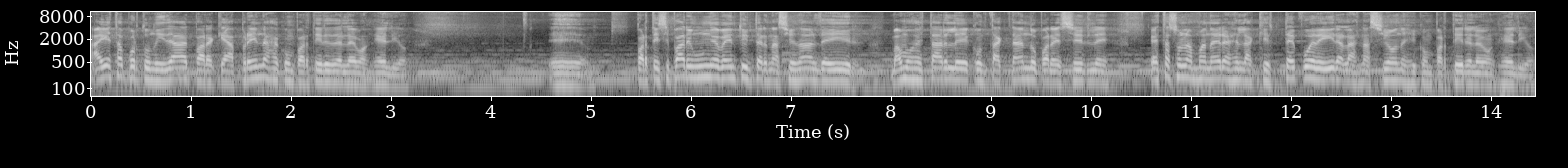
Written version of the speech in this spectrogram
hay esta oportunidad para que aprendas a compartir el Evangelio. participar en un evento internacional de ir Vamos a estarle contactando para decirle, estas son las maneras en las que usted puede ir a las naciones y compartir el Evangelio.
